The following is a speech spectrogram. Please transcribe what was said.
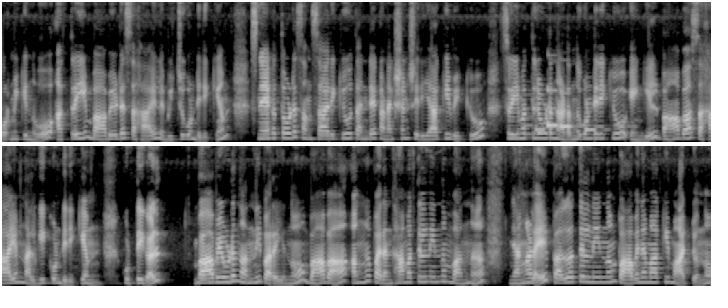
ഓർമ്മിക്കുന്നുവോ അത്രയും ബാബയുടെ സഹായം ലഭിച്ചുകൊണ്ടിരിക്കും. സ്നേഹത്തോടെ സംസാരിക്കൂ തന്റെ കണക്ഷൻ ശരിയാക്കി വെക്കൂ ശ്രീമത്തിലൂടെ നടന്നുകൊണ്ടിരിക്കൂ എങ്കിൽ ബാബ സഹായം നൽകിക്കൊണ്ടിരിക്കും. കുട്ടികൾ ബാബയോട് നന്ദി പറയുന്നു. ബാബ അങ്ങ് പരന്ധാമത്തിൽ നിന്നും വന്ന് ഞങ്ങളെ പകത്തിൽ നിന്നും പാവനമാക്കി മാറ്റുന്നു.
